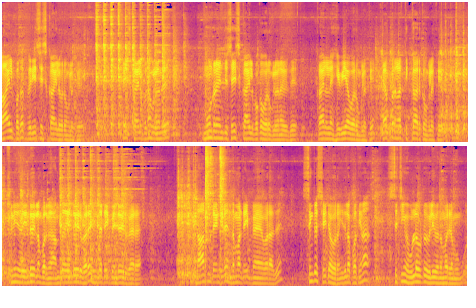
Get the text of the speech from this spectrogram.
காயில் பார்த்தா பெரிய சைஸ் காயில் வரும் உங்களுக்கு. சைஸ் காயில் பார்த்தா உங்களுக்கு வந்து மூன்றரை இன்ச்சு சைஸ் காயில் பக்கம் வரும் உங்களுக்கு. இது காயில் எல்லாம் ஹெவியாக வரும் உங்களுக்கு. பேப்பர் நல்லா திக்காக இருக்கும் உங்களுக்கு. இனி எண்டோயர்லாம் பாருங்கள் அந்த எண்டோயர் வேறு இந்த டைப் எண்டோயர் வேறு. நார்மல் டைண்டியில் இந்த மாதிரி டைப் வராது. சிங்கிள் ஸ்ட்ரைட்டாக வரும். இதில் பார்த்தீங்கன்னா ஸ்டிச்சிங் உள்ளே விட்டு வெளியே வந்த மாதிரி நம்ம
